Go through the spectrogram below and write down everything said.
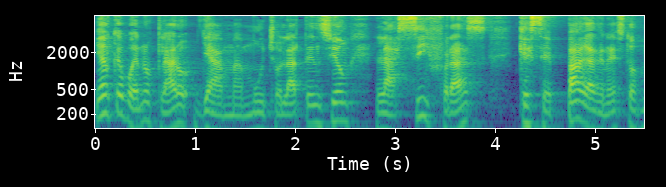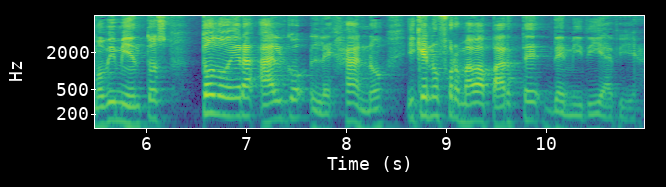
Y aunque bueno, claro, llama mucho la atención las cifras que se pagan en estos movimientos, todo era algo lejano y que no formaba parte de mi día a día.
